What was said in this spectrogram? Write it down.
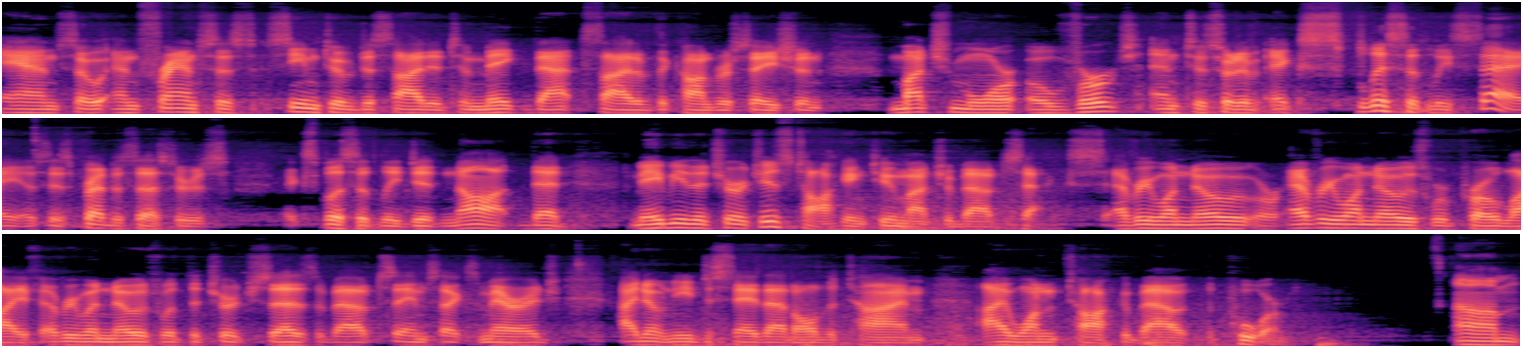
And so, and Francis seemed to have decided to make that side of the conversation much more overt and to sort of explicitly say, as his predecessors explicitly did not, that maybe the church is talking too much about sex. Everyone know or everyone knows we're pro-life. Everyone knows what the church says about same-sex marriage. I don't need to say that all the time. I want to talk about the poor. Um,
